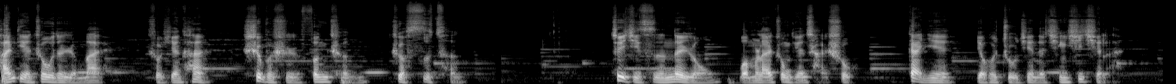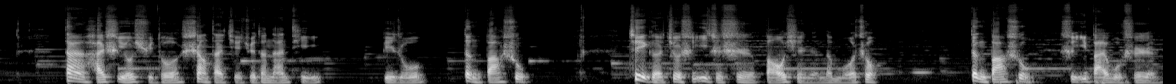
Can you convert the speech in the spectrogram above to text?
盘点周围的人脉，首先看是不是分成这四层。这几次的内容，我们来重点阐述，概念也会逐渐的清晰起来。但还是有许多尚待解决的难题，比如邓巴数，这个就是一直是保险人的魔咒。邓巴数是一百五十人，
